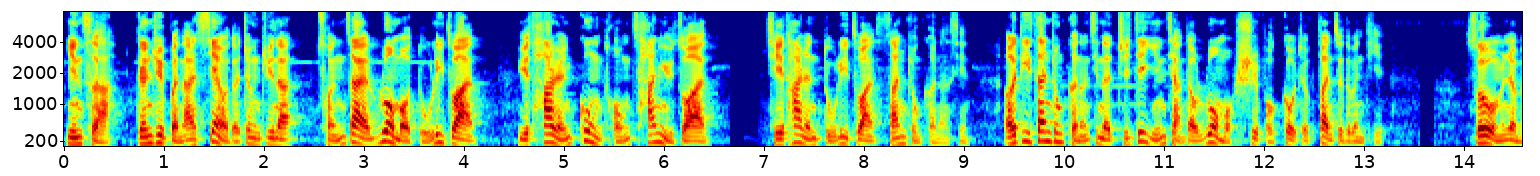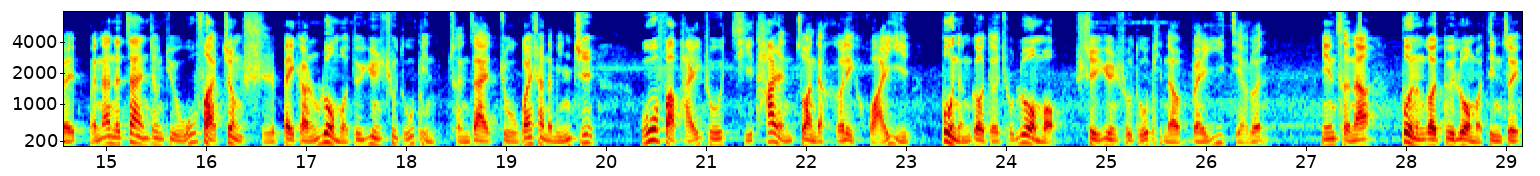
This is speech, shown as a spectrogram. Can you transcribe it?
因此啊，根据本案现有的证据呢，存在骆某独立作案，与他人共同参与作案，其他人独立作案三种可能性，而第三种可能性呢，直接影响到骆某是否构成犯罪的问题。所以，我们认为本案的在案证据无法证实被告人骆某对运输毒品存在主观上的明知，无法排除其他人作案的合理怀疑，不能够得出骆某是运输毒品的唯一结论。因此呢，不能够对骆某定罪，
